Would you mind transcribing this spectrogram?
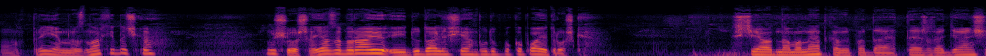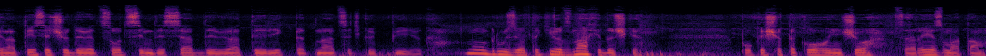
От, приємна знахідочка. Ну що ж, а я забираю і йду далі ще буду покопаю трошки. Ще одна монетка випадає, теж радянщина, 1979 рік, 15 копійок. Ну, друзі, отакі от знахідочки. Поки що такого нічого, царизма там,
